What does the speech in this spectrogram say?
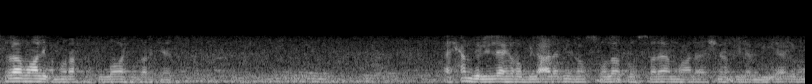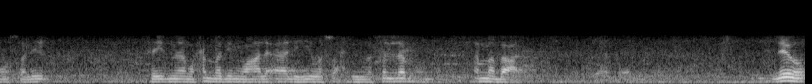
السلام عليكم ورحمة الله وبركاته. الحمد لله رب العالمين والصلاة والسلام على أشرف الأنبياء والمرسلين سيدنا محمد وعلى آله وصحبه وسلم. أما بعد leo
